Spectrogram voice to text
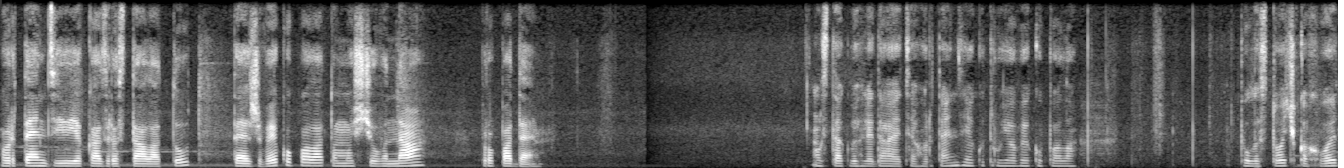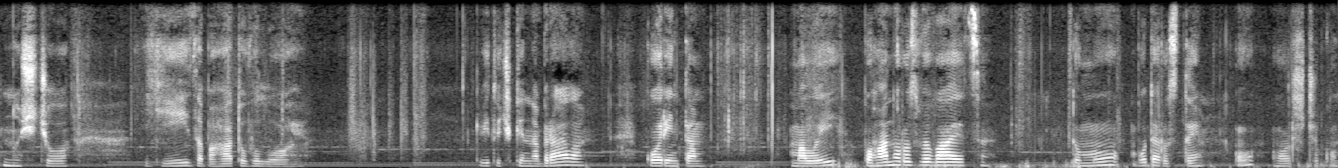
Гортензію, яка зростала тут, теж викопала, тому що вона пропаде. Ось так виглядає ця гортензія, яку я викопала. По листочках видно, що їй забагато вологи. Квіточки набрала, корінь там малий, погано розвивається, тому буде рости у горщику.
